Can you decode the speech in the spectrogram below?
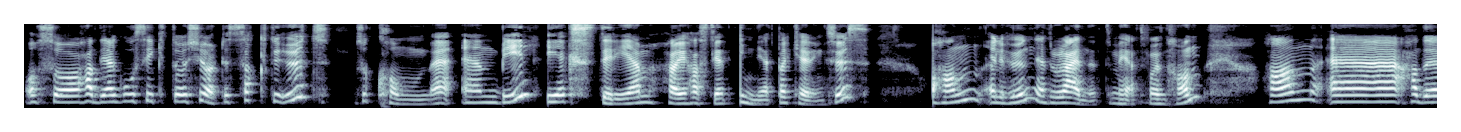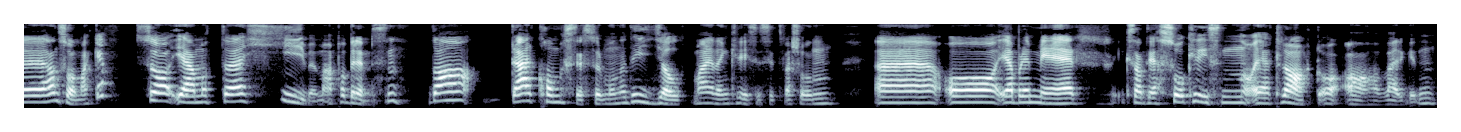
og så hadde jeg god sikt og kjørte sakte ut og så kom det en bil i ekstrem høy hastighet inni et parkeringshus. Og han, eller hun, jeg tror regnet med for en han, han, eh, hadde, han så meg ikke. Så jeg måtte hive meg på bremsen. Da, der kom stresshormonet. Det hjalp meg i den krisesituasjonen. Eh, og jeg ble mer ikke sant, Jeg så krisen, og jeg klarte å avverge den.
